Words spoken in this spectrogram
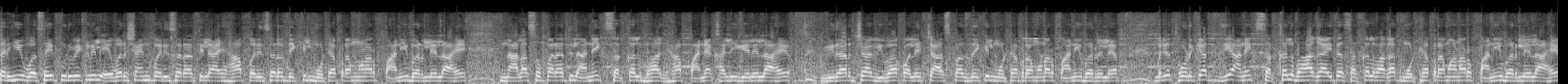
तर ही वसई पूर्वेकडील एव्हरशाईन परिसरातील आहे. हा परिसर देखील मोठ्या प्रमाणावर पाणी भरलेला आहे. नालासोपाऱ्यातील अनेक सकल भाग हा पाण्याखाली गेलेला आहे. विरारच्या विवा कॉलेजच्या आसपास देखील मोठ्या प्रमाणावर पाणी भरलेलं आहे. म्हणजे थोडक्यात जे अनेक सकल भाग आहे त्या सकल भागात मोठ्या प्रमाणावर पाणी भरलेलं आहे.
